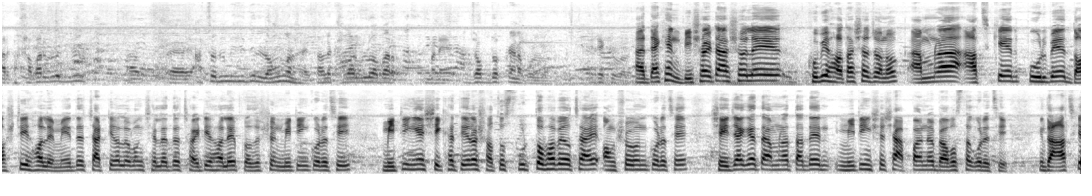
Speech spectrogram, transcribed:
আর খাবারগুলো যদি আচরণবিধি যদি লঙ্ঘন হয় তাহলে খাবারগুলো আবার মানে জব্দ কেন করল? দেখেন বিষয়টা আসলে খুবই হতাশাজনক। আমরা আজকের পূর্বে দশটি হলে মেয়েদের চারটি হলে এবং ছেলেদের ছয়টি হলে প্রজেকশন মিটিং করেছি। মিটিংয়ে শিক্ষার্থীরা স্বতঃস্ফূর্তভাবে হচ্ছে অংশগ্রহণ করেছে। সেই জায়গাতে আমরা তাদের মিটিং শেষে আপ্যায়নের ব্যবস্থা করেছি। কিন্তু আজকে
